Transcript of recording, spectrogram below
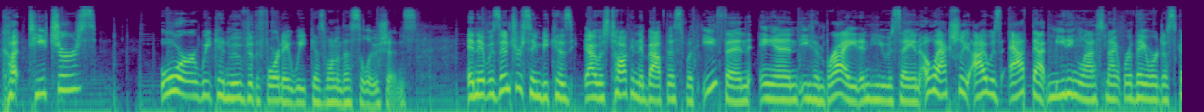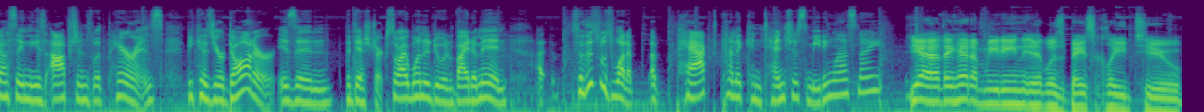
cut teachers, or we can move to the four day week as one of the solutions. And it was interesting because I was talking about this with Ethan and Ethan Bright, and he was saying, Oh, actually, I was at that meeting last night where they were discussing these options with parents because your daughter is in the district. So I wanted to invite him in. Uh, so this was what, a, a packed, kind of contentious meeting last night? Yeah, they had a meeting. It was basically to.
